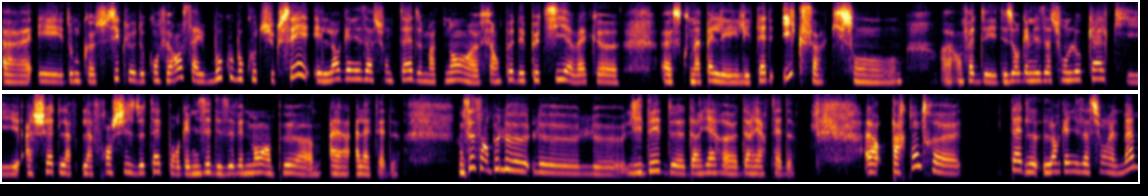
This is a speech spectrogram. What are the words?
Euh, et donc ce cycle de conférences a eu beaucoup beaucoup de succès et l'organisation TED maintenant euh, fait un peu des petits avec euh, ce qu'on appelle les, TEDx, qui sont en fait des, organisations locales qui achètent la, franchise de TED pour organiser des événements un peu à, la TED. Donc ça c'est un peu l'idée derrière TED. Alors par contre TED, l'organisation elle-même,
